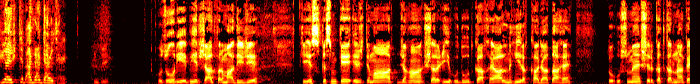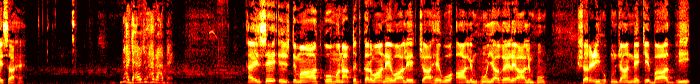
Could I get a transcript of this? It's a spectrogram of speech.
यह इस्तेमाल जायज़ है। जी। हुजूर, ये भी इरशाद फरमा दीजिए कि इस किस्म के इज्तमात जहाँ शर्ई हदूद का ख्याल नहीं रखा जाता है तो उसमें शिरकत करना कैसा है? नाजायज हराम है। ऐसे इज्तमात को मुनद करवाने वाले चाहे वो आलिम हों या गैर आलिम हों शर्ई हुक्म जानने के बाद भी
